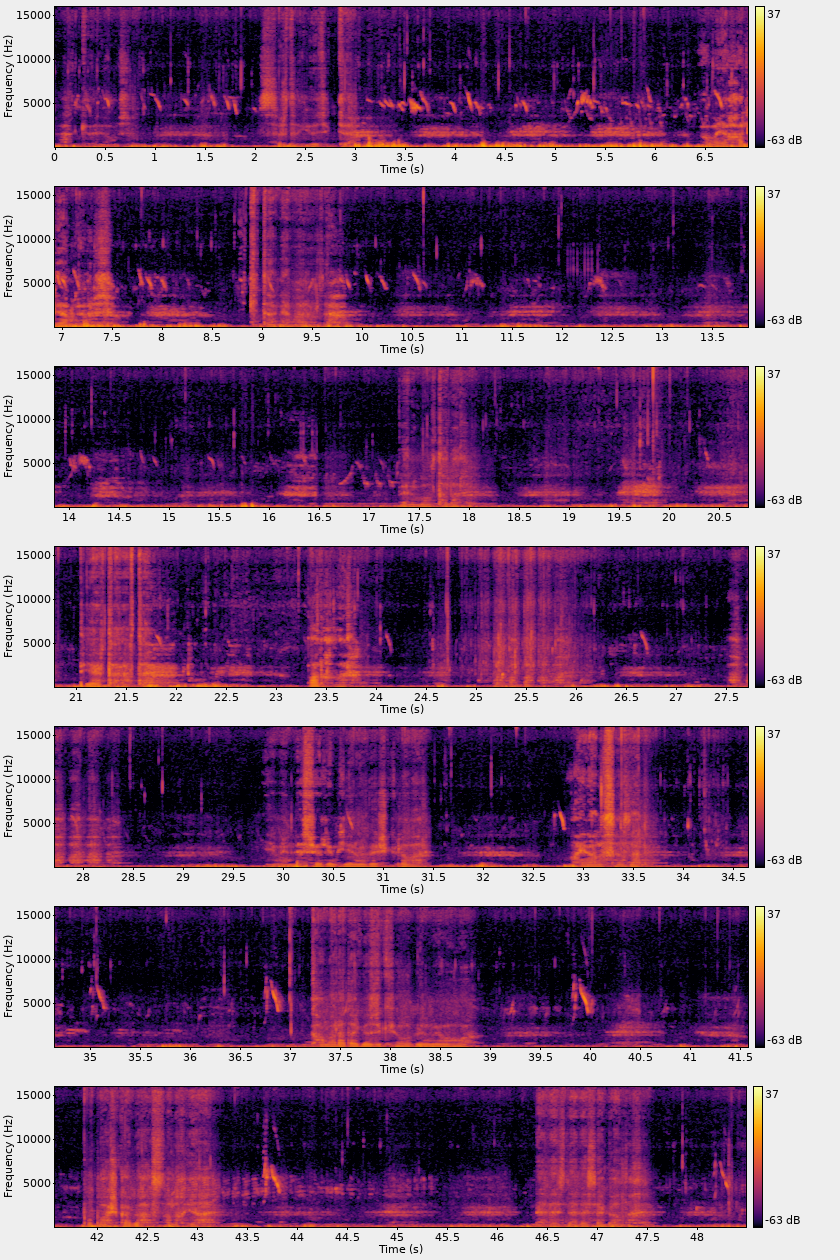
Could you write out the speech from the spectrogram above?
Bak görüyor musun? Sırtı gözüktü. Ama yakalayamıyoruz. İki tane var orada. Benim oltalar diğer tarafta. Balıklar. Söyleyeyim ki 25 kilo var. Aynalı sazan. Kamerada gözüküyor mu bilmiyorum ama bu başka bir hastalık ya. Nefes nefese kaldık.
